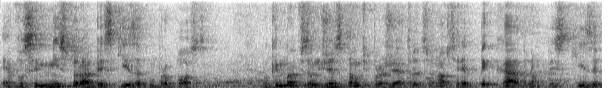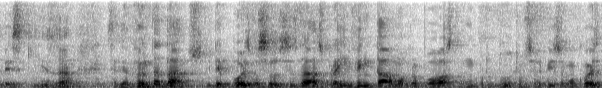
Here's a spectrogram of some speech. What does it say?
é você misturar pesquisa com proposta. Porque numa visão de gestão de projeto tradicional seria pecado, não. Pesquisa é pesquisa, você levanta dados e depois você usa esses dados para inventar uma proposta, um produto, um serviço, alguma coisa.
